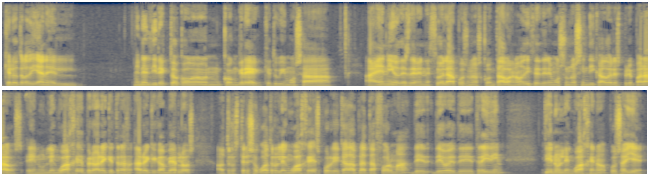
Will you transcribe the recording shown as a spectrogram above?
que el otro día en el, en el directo con, con Greg, que tuvimos a, a Enio desde Venezuela, pues nos contaba, ¿no? Dice, tenemos unos indicadores preparados en un lenguaje, pero ahora hay que, ahora hay que cambiarlos a otros tres o cuatro lenguajes, porque cada plataforma de, trading tiene un lenguaje, ¿no? Pues oye,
